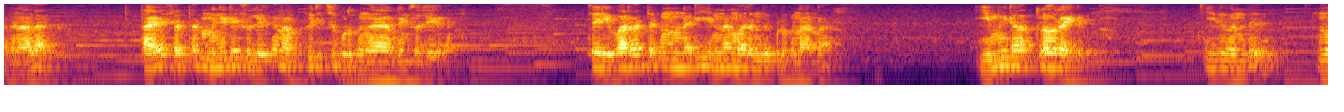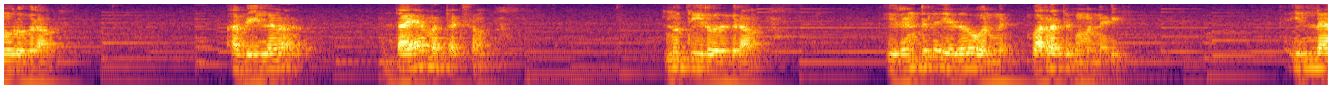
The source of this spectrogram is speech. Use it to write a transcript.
அதனால் தழை சத்தை முன்னாடியே சொல்லியிருக்கேன் நான் பிரித்து கொடுக்குங்க அப்படின்னு சொல்லியிருக்கேன். சரி வர்றதுக்கு முன்னாடி என்ன மருந்து கொடுக்கணும்னா இமிடா குளோரைடு இது வந்து நூறு கிராம். அப்படி இல்லைன்னா தயாமெத்தக்சம் நூற்றி இருபது கிராம். இது ரெண்டில் ஏதோ ஒன்று வர்றதுக்கு முன்னாடி. இல்லை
